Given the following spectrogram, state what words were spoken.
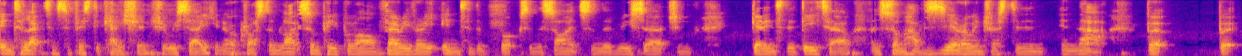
intellect and sophistication, shall we say, you know, across them. Like some people are very, very into the books and the science and the research and get into the detail, and some have zero interest in in that. But but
